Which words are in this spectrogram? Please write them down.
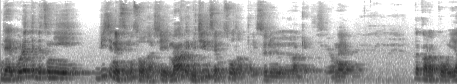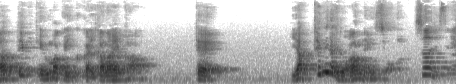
で、これって別にビジネスもそうだし、まあある意味人生もそうだったりするわけですよね。だからこうやってみてうまくいくかいかないかって、やってみないとわかんないんですよ。そうですね。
